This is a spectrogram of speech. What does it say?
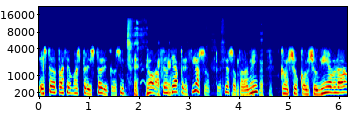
esto me parece más prehistórico, sí. No, hace un día precioso, precioso para mí, con su, con su niebla,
